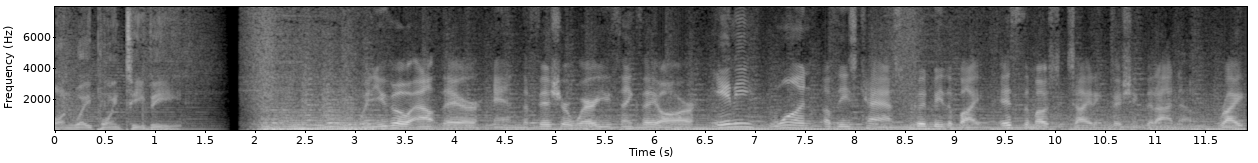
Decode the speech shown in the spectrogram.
on Waypoint TV. When you go out there and the fish are where you think they are, any one of these casts could be the bite. It's the most exciting fishing that I know, right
